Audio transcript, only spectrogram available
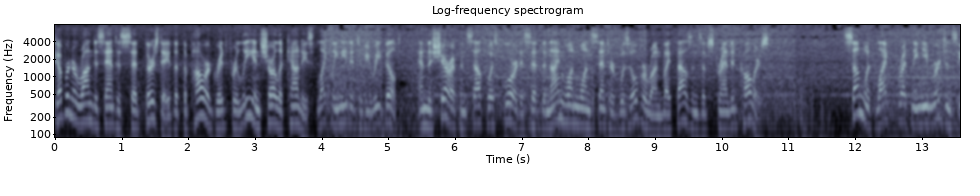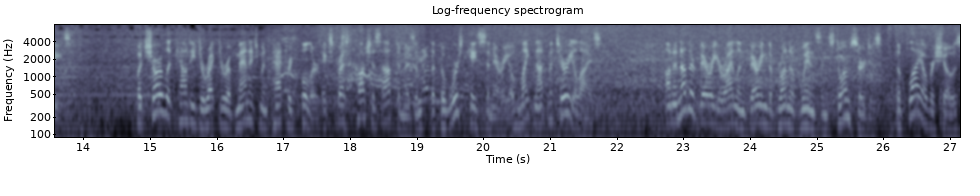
Governor Ron DeSantis said Thursday that the power grid for Lee and Charlotte counties likely needed to be rebuilt, and the sheriff in southwest Florida said the 911 center was overrun by thousands of stranded callers. Some with life-threatening emergencies. But Charlotte County Director of Management Patrick Fuller expressed cautious optimism that the worst-case scenario might not materialize. On another barrier island bearing the brunt of winds and storm surges, the flyover shows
